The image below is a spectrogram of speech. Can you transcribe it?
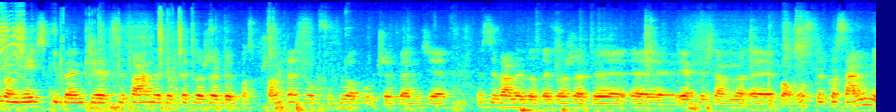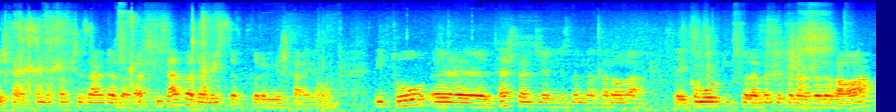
Urząd Miejski będzie wzywany do tego, żeby posprzątać wokół bloku, czy będzie wzywany do tego, żeby e, jakoś nam e, pomóc, tylko sami mieszkańcy muszą się zaangażować i zadbać o miejsce, w którym mieszkają. I tu e, też będzie niezbędna ta rola tej komórki, która będzie to nadzorowała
